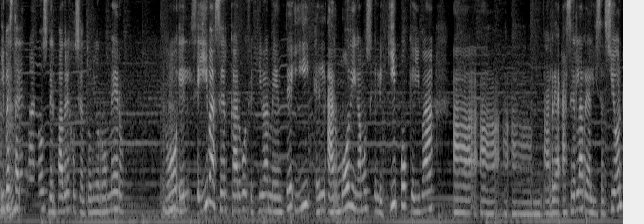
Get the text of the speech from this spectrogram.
iba a estar en manos del padre José Antonio Romero ¿no? Él se iba a hacer cargo efectivamente y él armó, digamos, el equipo que iba a, hacer la realización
